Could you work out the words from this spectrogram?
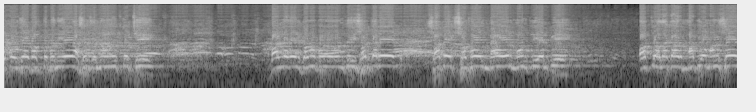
এ পর্যায়ে বক্তব্য নিয়ে আসার জন্য অনুরোধ করছি, বাংলাদেশ সরকারের সাবেক সফল মেয়র, মন্ত্রী, এমপি, অত্র এলাকার মাটিও মানুষের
